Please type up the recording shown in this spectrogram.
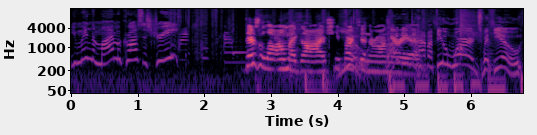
You mean the mime across the street? There's a lot. Oh my gosh, he parked You, in the wrong area. I area. need to have a few words with you.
